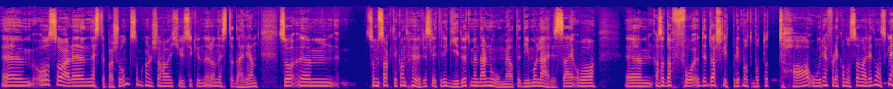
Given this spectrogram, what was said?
Um, og så er det neste person som kanskje har 20 sekunder, og neste der igjen. Så um, som sagt, det kan høres litt rigid ut, men det er noe med at de må lære seg å Um, altså da, får, da, slipper de på en måte å ta ordet, for det kan også være litt vanskelig.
